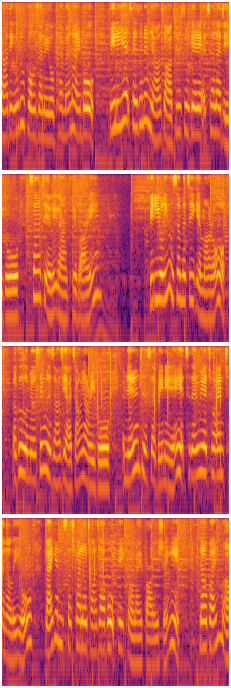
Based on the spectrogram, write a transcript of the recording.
ရာသီဥတုပုံစံတွေကိုခံမှန်းနိုင်ဖို့ဘီလီရဲ့ဆယ်စုနှစ်များစွာပြုစုခဲ့တဲ့အချက်လက်တွေကိုစတင်လေ့လာခဲ့ပါတယ်။ ဗီဒီယိုလေးကိုဆက်မကြည့်ခင်မှာတော့အခုလိုမျိုးစိတ်ဝင်စားစရာအကြောင်းအရာတွေကိုအမြဲတမ်းတင်ဆက်ပေးနေတဲ့ချစ်တဲ့ရဲ့ Toe and Channel လေးကို Like and Subscribe လုပ်ထားကြဖို့ဖိတ်ခေါ်လိုက်ပါရရှင်။နောက်ပိုင်းမှာ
